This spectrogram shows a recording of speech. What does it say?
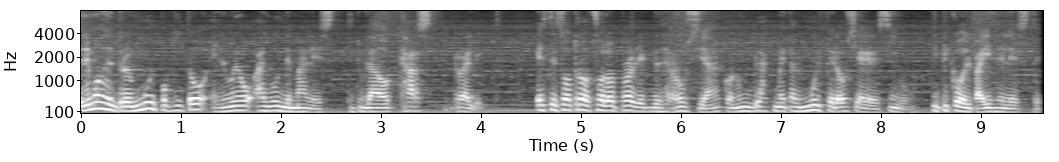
Tenemos dentro de muy poquito el nuevo álbum de Males, titulado Karst Relic. Este es otro solo project desde Rusia, con un black metal muy feroz y agresivo, típico del país del este.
